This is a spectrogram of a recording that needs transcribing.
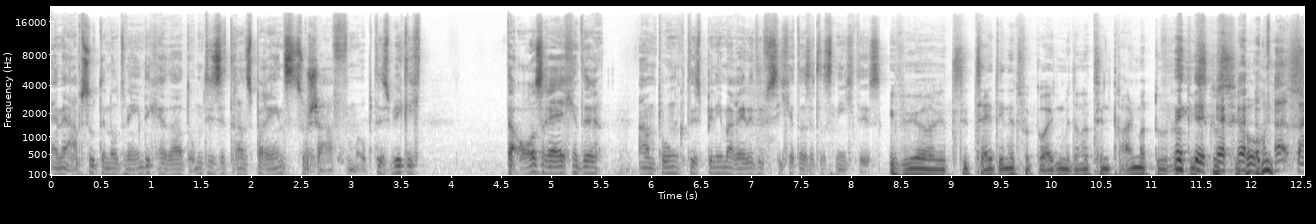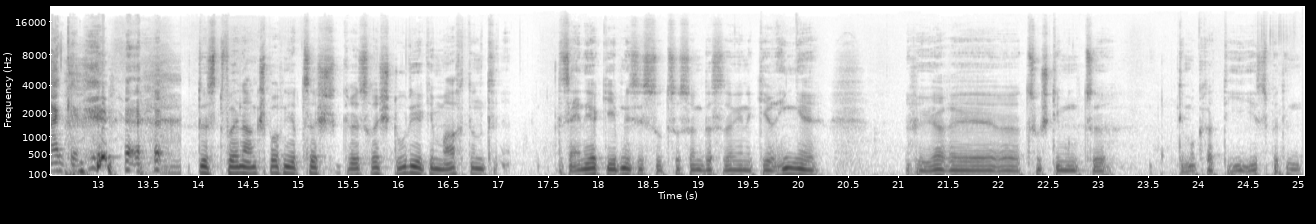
eine absolute Notwendigkeit hat, um diese Transparenz zu schaffen. Ob das wirklich der ausreichende am Punkt ist, bin ich mir relativ sicher, dass er das nicht ist. Ich will ja jetzt die Zeit eh nicht vergeuden mit einer Zentralmatura-Diskussion. Danke. du hast vorhin angesprochen, ihr habt eine größere Studie gemacht und das eine Ergebnis ist sozusagen, dass eine geringe, höhere äh, Zustimmung zur Demokratie ist bei den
